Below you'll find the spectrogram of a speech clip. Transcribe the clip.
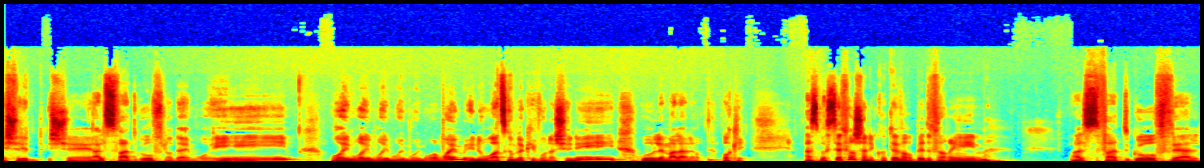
ש, שעל שפת גוף, לא יודע אם רואים, רואים, רואים, רואים, רואים, רואים, רואים, רואים, הנה הוא רץ גם לכיוון השני, הוא למעלה, לא. אוקיי. אז בספר שאני כותב הרבה דברים על שפת גוף ועל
